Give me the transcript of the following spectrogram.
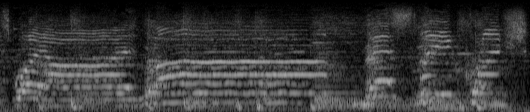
That's why I love Nestle Crunch.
